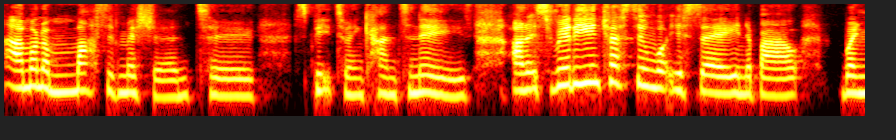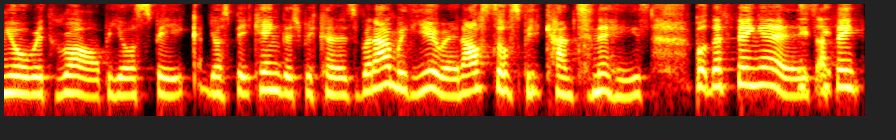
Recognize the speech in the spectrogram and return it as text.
I'm on a massive mission to speak to in Cantonese. And it's really interesting what you're saying about when you're with Rob, you'll speak, you'll speak English because when I'm with Ewan, I'll still speak Cantonese. But the thing is, I think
